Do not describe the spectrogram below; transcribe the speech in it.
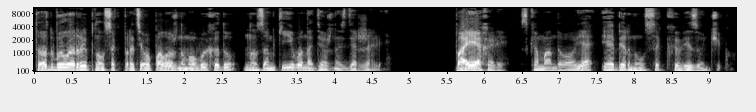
Тот было рыпнулся к противоположному выходу, но замки его надежно сдержали. «Поехали!» — скомандовал я и обернулся к везунчику.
